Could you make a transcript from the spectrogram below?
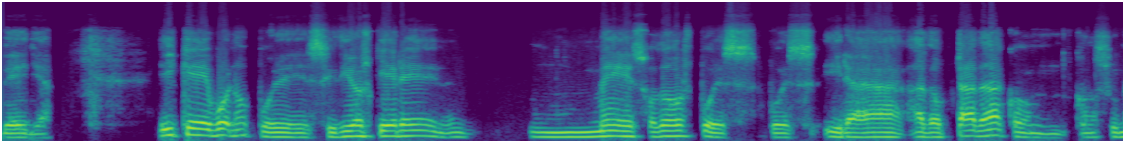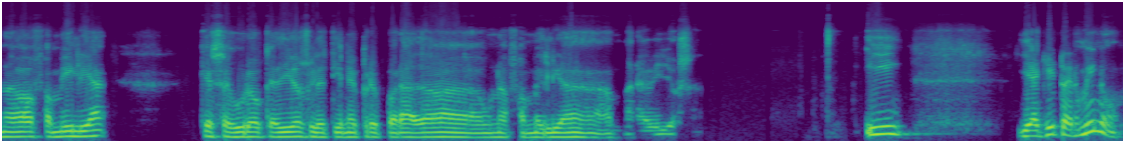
ella. Y que, bueno, pues si Dios quiere, un mes o dos, pues, pues irá adoptada con, con su nueva familia, que seguro que Dios le tiene preparada una familia maravillosa. Y, y aquí termino.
